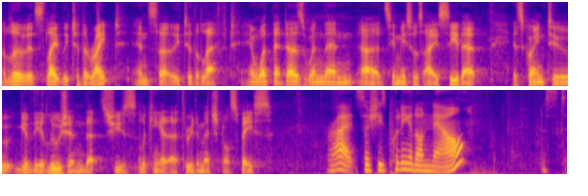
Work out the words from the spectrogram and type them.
a little bit slightly to the right and slightly to the left. And what that does when then uh, eyes see that, it's going to give the illusion that she's looking at a three dimensional space. Right, so she's putting it on now. Just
